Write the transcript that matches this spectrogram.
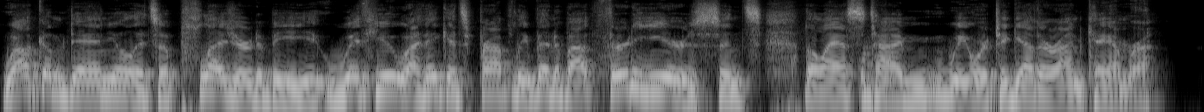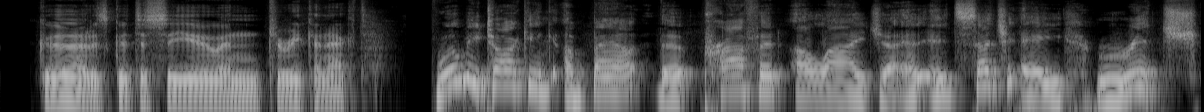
Welcome, Daniel. It's a pleasure to be with you. I think it's probably been about 30 years since the last time we were together on camera. Good. It's good to see you and to reconnect. We'll be talking about the prophet Elijah. It's such a rich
